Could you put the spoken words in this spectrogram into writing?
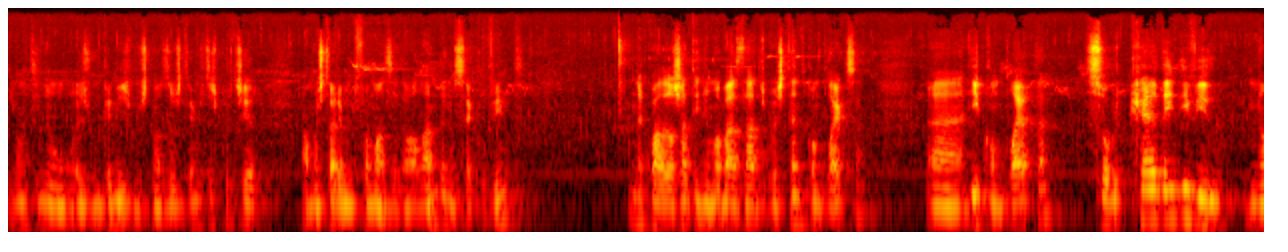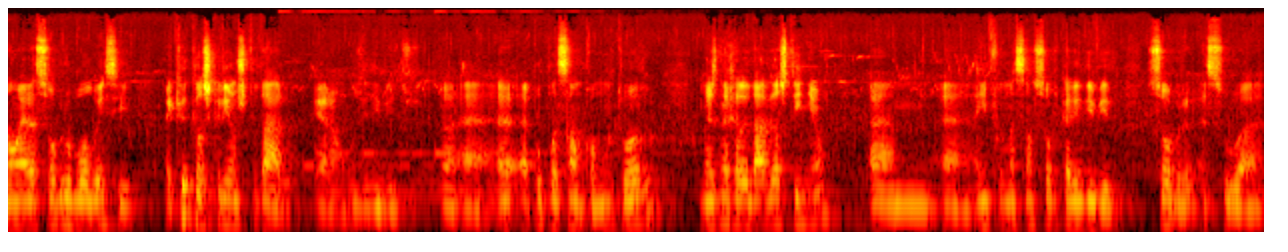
não tinham os mecanismos que nós hoje temos de as proteger. Há uma história muito famosa da Holanda, no século XX, na qual eles já tinham uma base de dados bastante complexa uh, e completa sobre cada indivíduo, não era sobre o bolo em si. Aquilo que eles queriam estudar eram os indivíduos, a, a, a população como um todo, mas na realidade eles tinham um, a, a, informação sobre cada indivíduo, sobre a sua,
